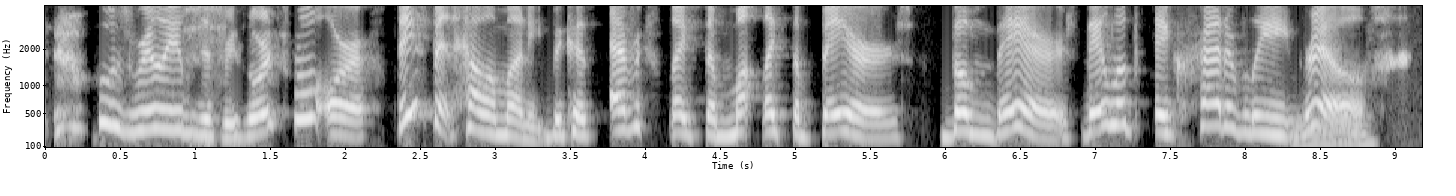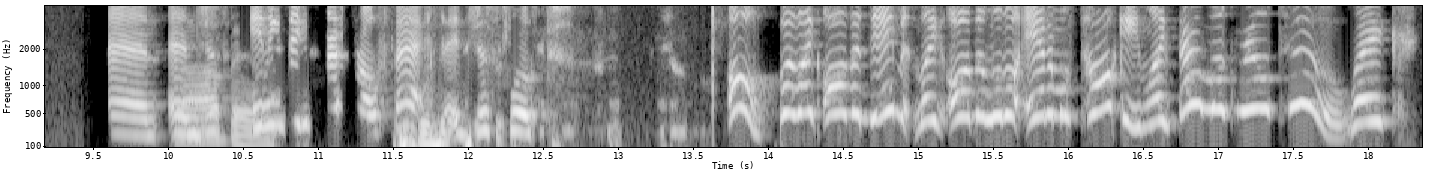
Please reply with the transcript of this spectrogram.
who's really just resourceful or they spent hella money because every like the mu- like the bears the bears they looked incredibly real. And and Ah, just bears. anything special effects it just looked oh but like all the daemon like all the little animals talking like that looked real too. Like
